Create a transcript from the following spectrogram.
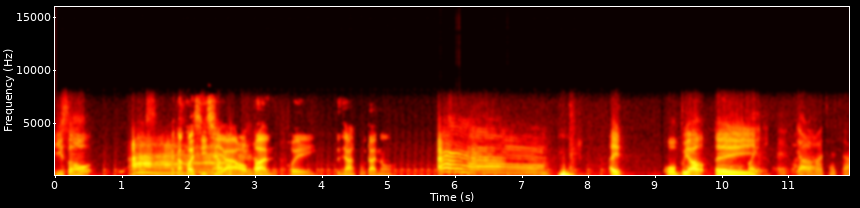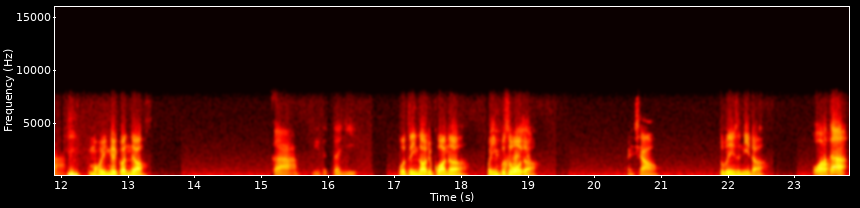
吸收啊，要赶快吸起来哦，不然会增加负担哦。啊！哎、我不要哎、回音可以掉了吗？菜渣？怎么回音可以关掉？对啊，你的争议。我声音早就关了，回音不是我的，等一下哦，说不定是你的。我的，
